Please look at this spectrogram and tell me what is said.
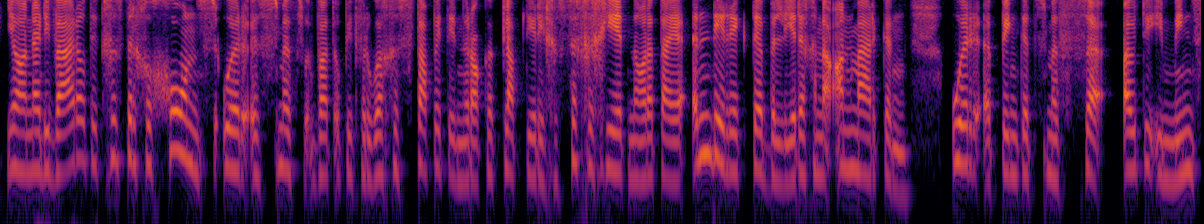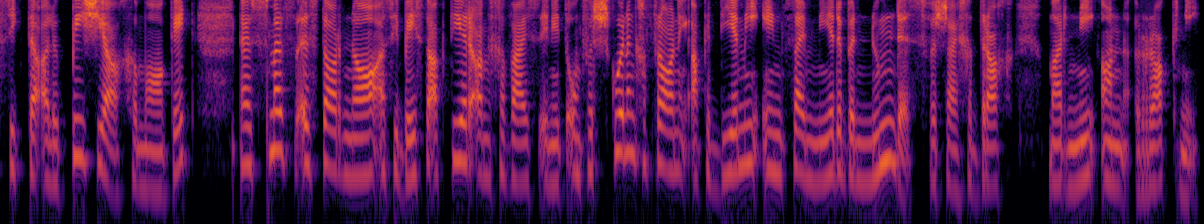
Ja, nou die wêreld het gister gegons oor 'n Smith wat op die verhoog gestap het en rakke klap deur die gesig gegee het nadat hy 'n indirekte beledigende aanmerking oor 'n Pinkett Smith se outoimmuunsiekte alopecia gemaak het. Nou Smith is daarna as die beste akteur aangewys en het om verskoning gevra aan die akademie en sy mede-benoemdes vir sy gedrag, maar nie aan Rock nie.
